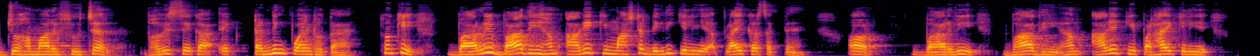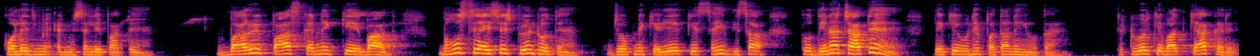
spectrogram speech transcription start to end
जो हमारे फ्यूचर, भविष्य का एक टर्निंग पॉइंट होता है। क्योंकि बारहवीं बाद ही हम आगे की मास्टर डिग्री के लिए अप्लाई कर सकते हैं और बारहवीं बाद ही हम आगे की पढ़ाई के लिए कॉलेज में एडमिशन ले पाते हैं। बारहवीं पास करने के बाद बहुत से ऐसे स्टूडेंट होते हैं, जो अपने करियर के सही दिशा तो देना चाहते हैं, लेकिन उन्हें पता नहीं होता है। तो ट्वेल्व के बाद क्या करें?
